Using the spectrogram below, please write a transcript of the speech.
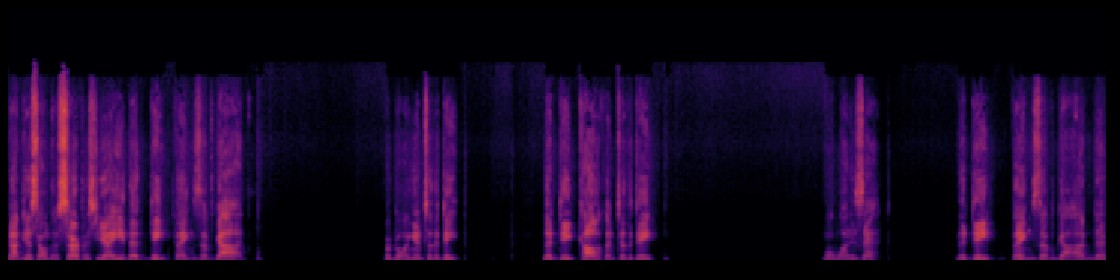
not just on the surface, yea, the deep things of God. We're going into the deep. The deep calleth into the deep. Well, what is that? The deep things of God uh,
